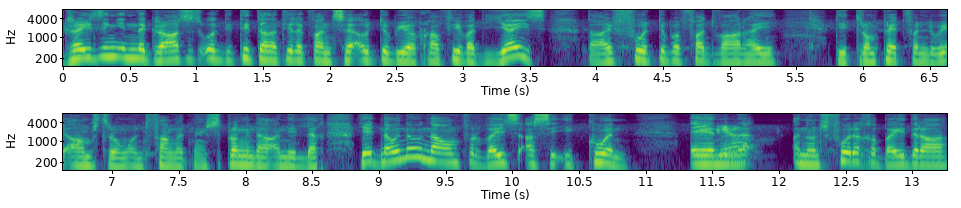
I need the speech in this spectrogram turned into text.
Grazing in the Grass is ook die titel natuurlik van sy outobiografie wat juis daai foto bevat waar hy die trompet van Louis Armstrong ontvang het en hy spring daar aan die lug. Jy het nou nou na hom verwys as 'n ikoon en ja. In ons vorige bydrae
